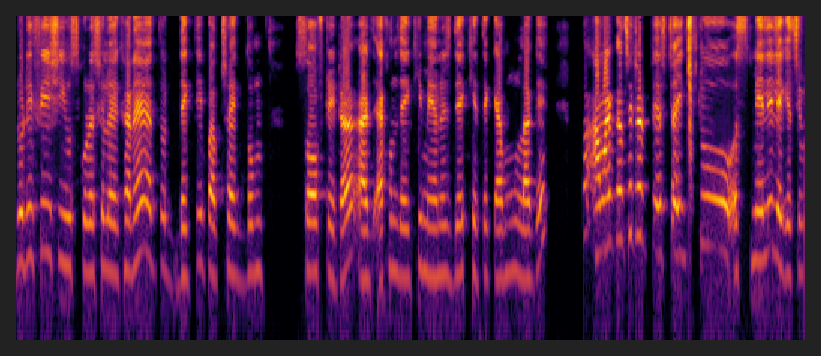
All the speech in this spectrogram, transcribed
ডোডি ফিশ ইউজ করেছিল এখানে, তো দেখতেই পাচ্ছ একদম সফট এটা। আর এখন দেখি মেয়নিজ দিয়ে খেতে কেমন লাগে। আমার কাছে এটার টেস্টটা একটু স্মেলি লেগেছিল।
